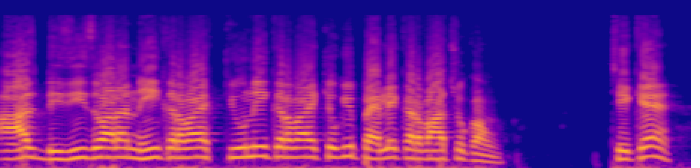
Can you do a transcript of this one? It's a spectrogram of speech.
आज डिज़ीज़ वाला नहीं करवाया, क्यों नहीं करवाया? क्योंकि पहले करवा चुका हूँ। ठीक है?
